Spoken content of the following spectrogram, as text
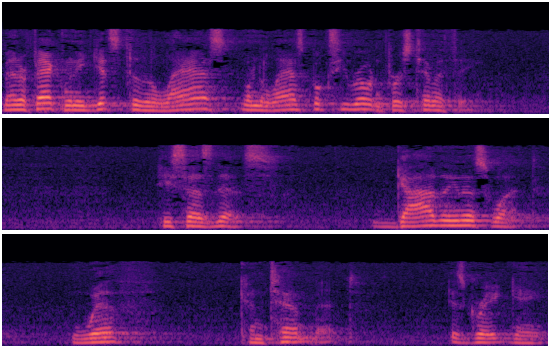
Matter of fact, when he gets to the last, one of the last books he wrote in 1 Timothy, he says this Godliness, what? With contentment is great gain.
